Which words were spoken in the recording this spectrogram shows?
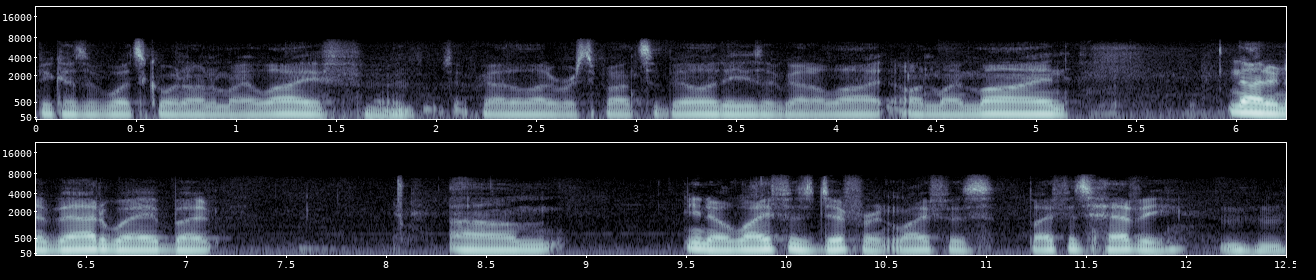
because of what's going on in my life, Mhm. I've got a lot of responsibilities. I've got a lot on my mind, not in a bad way, but um, you know, life is different. Life is life is heavy, mhm.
